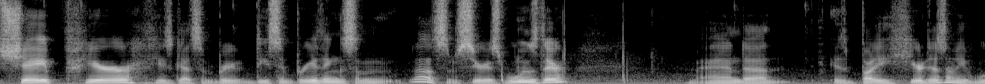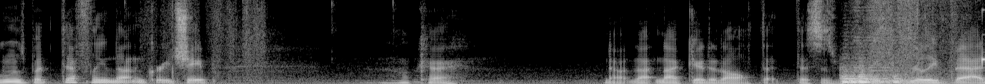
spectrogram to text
shape here. He's got some decent breathing. Some oh, some serious wounds there. And uh, his buddy here doesn't have any wounds, but definitely not in great shape. Okay. No, not not good at all. That this is really really bad.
